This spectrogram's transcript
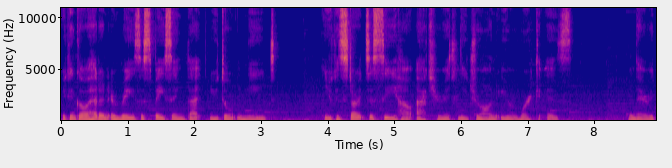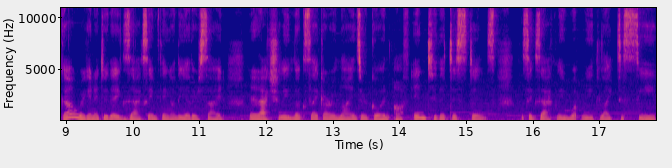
You can go ahead and erase the spacing that you don't need. You can start to see how accurately drawn your work is. And there we go. We're going to do the exact same thing on the other side. And it actually looks like our lines are going off into the distance. That's exactly what we'd like to see.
